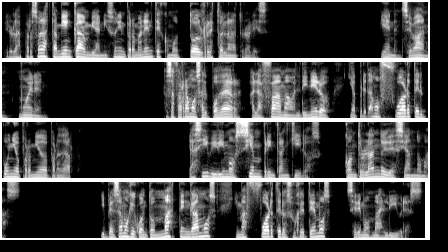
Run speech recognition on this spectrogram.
pero las personas también cambian y son impermanentes como todo el resto de la naturaleza. Vienen, se van, mueren. Nos aferramos al poder, a la fama o al dinero y apretamos fuerte el puño por miedo a perderlo. Y así vivimos siempre intranquilos, controlando y deseando más. Y pensamos que cuanto más tengamos y más fuerte lo sujetemos, seremos más libres.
